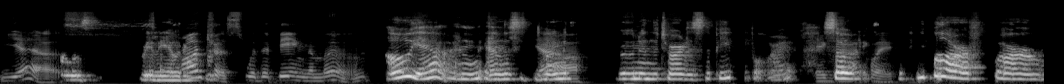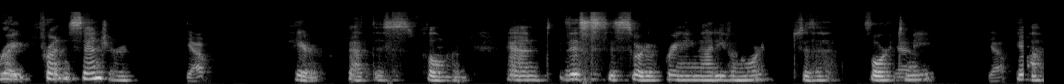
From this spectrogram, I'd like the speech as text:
Yes. really conscious with it being the moon. Oh yeah. And and this yeah. moon, moon in the chart is the people, right? Exactly. So people are are right front and center. Yep. Here at this full moon. And this is sort of bringing that even more to the for yeah. to me. Yeah. Yeah.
